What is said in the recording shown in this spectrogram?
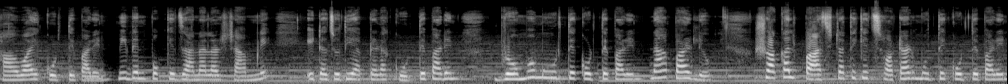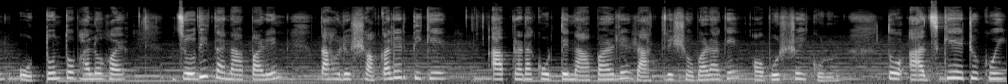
হাওয়ায় করতে পারেন। নিদেন পক্ষে জানালার সামনে এটা যদি আপনারা করতে পারেন, ব্রহ্ম মুহূর্তে করতে পারেন, না পারলেও সকাল পাঁচটা থেকে ছটার মধ্যে করতে পারেন, অত্যন্ত ভালো হয়। যদি তা না পারেন, তাহলে সকালের দিকে আপনারা করতে না পারলে রাত্রে শোবার আগে অবশ্যই করুন। তো আজকে এটুকুই।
